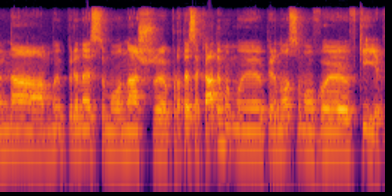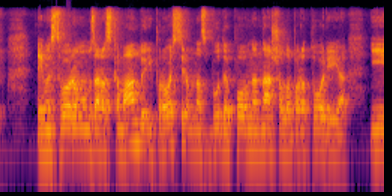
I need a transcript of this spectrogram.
на ми перенесемо наш е, протез Академи, ми переносимо в, в Київ. І ми створюємо зараз команду і простір. У нас буде повна наша лабораторія і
